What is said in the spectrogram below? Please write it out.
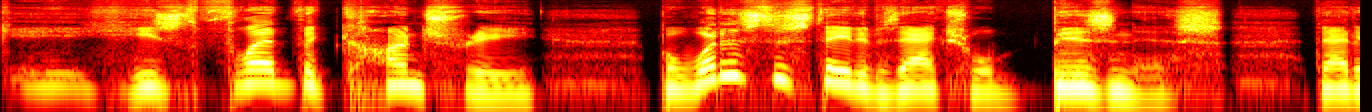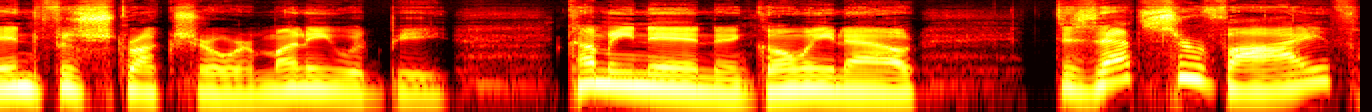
he's fled the country, but what is the state of his actual business? That infrastructure where money would be coming in and going out does that survive?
